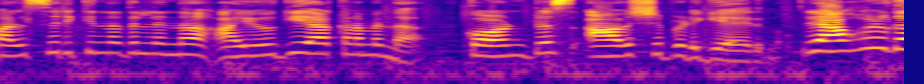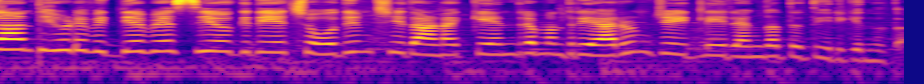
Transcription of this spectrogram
മത്സരിക്കുന്നതിൽ നിന്ന് അയോഗ്യയാക്കണമെന്ന് കോൺഗ്രസ് ആവശ്യപ്പെടുകയായിരുന്നു. രാഹുൽ ഗാന്ധിയുടെ വിദ്യാഭ്യാസ യോഗ്യതയെ ചോദ്യം ചെയ്താണ് കേന്ദ്രമന്ത്രി അരുൺ ജെയ്റ്റ്ലി രംഗത്തെത്തിയിരിക്കുന്നത്.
